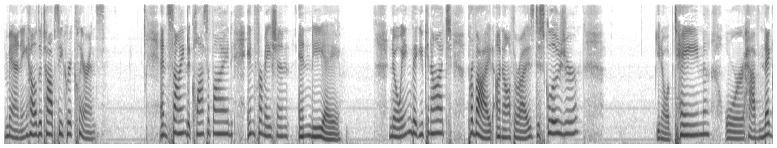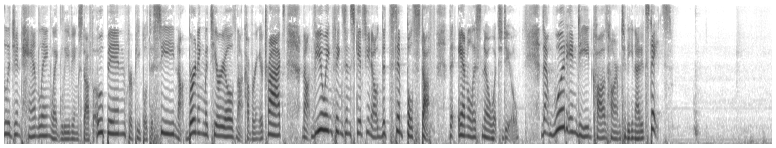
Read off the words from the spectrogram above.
Manning held a top secret clearance and signed a classified information NDA knowing that you cannot provide unauthorized disclosure, you know, obtain or have negligent handling, like leaving stuff open for people to see, not burning materials, not covering your tracks, not viewing things in skiffs, you know, the simple stuff that analysts know what to do, that would indeed cause harm to the United States.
